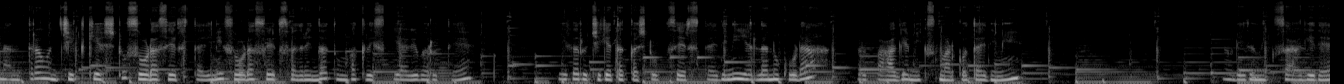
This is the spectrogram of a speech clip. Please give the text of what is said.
ನಂತರ ಒಂದು ಚಿಟಿಕೆಯಷ್ಟು ಸೋಡಾ ಸೇರಿಸ್ತಾ ಇದ್ದೀನಿ. ಸೋಡಾ ಸೇರಿಸೋದ್ರಿಂದ ತುಂಬ ಕ್ರಿಸ್ಪಿಯಾಗಿ ಬರುತ್ತೆ. ಈಗ ರುಚಿಗೆ ತಕ್ಕಷ್ಟು ಉಪ್ಪು ಸೇರಿಸ್ತಾ ಇದ್ದೀನಿ. ಎಲ್ಲನೂ ಕೂಡ ಸ್ವಲ್ಪ ಹಾಗೆ ಮಿಕ್ಸ್ ಮಾಡ್ಕೊತಾ ಇದ್ದೀನಿ. ನೋಡಿ, ಇದು ಮಿಕ್ಸ್ ಆಗಿದೆ.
